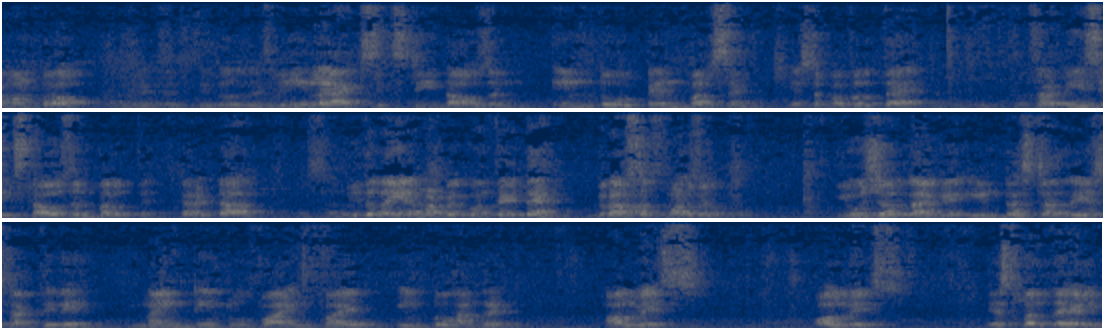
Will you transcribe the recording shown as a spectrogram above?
amount three lakh sixty thousand into ten percent ಎಷ್ಟಪ್ಪ ಬರುತ್ತೆ? ತರ್ಟಿ ಸಿಕ್ಸ್ ತೌಸಂಡ್ ಬರುತ್ತೆ ಕರೆಕ್ಟಾ ಇದನ್ನ ಏನ್ ಮಾಡ್ಬೇಕು ಅಂತ ಹೇಳಿದೆ ಗ್ರಾಸ್ ಅಪ್ ಮಾಡಬೇಕು. ಯೂಶುವಲ್ ಆಗಿ ಇಂಟ್ರೆಸ್ಟ್ ಆದ್ರೆ ಎಷ್ಟಾಗ್ತೀವಿ? Ninety two point five into hundred always always ಎಷ್ಟು ಬರುತ್ತೆ ಹೇಳಿ.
